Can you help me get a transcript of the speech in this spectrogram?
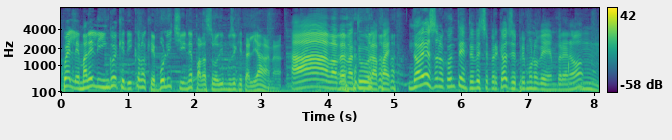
quelle malelingue che dicono che Bollicine parla solo di musica italiana. Ah, vabbè, ma tu la fai. No, io sono contento invece perché oggi è il primo novembre, no? Mm.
